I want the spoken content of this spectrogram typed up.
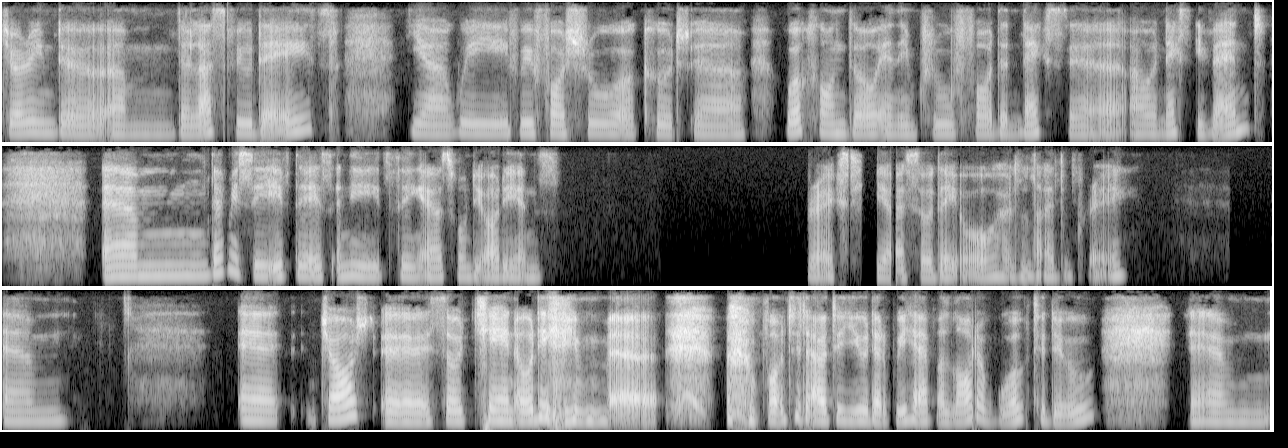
during the um, the last few days, yeah, we we for sure could uh, work on those and improve for the next uh, our next event. Um, let me see if there is anything else from the audience. breaks. Yeah, so they all had like the break. Um, uh, George, uh, so Chen Odim uh, pointed out to you that we have a lot of work to do. Um,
